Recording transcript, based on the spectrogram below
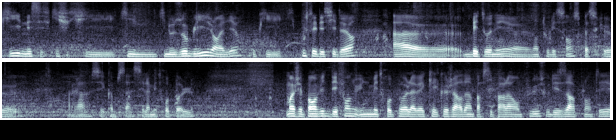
qui, nous obligent, on va dire, ou qui, poussent les décideurs à euh, bétonner dans tous les sens parce que c'est comme ça, c'est la métropole. Moi, j'ai pas envie de défendre une métropole avec quelques jardins par-ci par-là en plus ou des arbres plantés.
